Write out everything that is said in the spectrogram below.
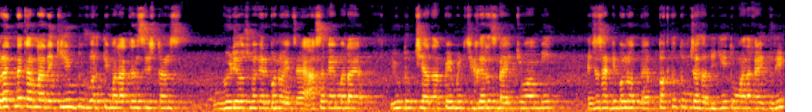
प्रयत्न करणार आहे की यूट्यूबवरती मला कन्सिस्टन्स व्हिडिओज वगैरे बनवायचं आहे. असं काही मला यूट्यूबची आता पेमेंटची गरज नाही. किंवा मी ह्याच्यासाठी बनवत नाही. फक्त तुमच्यासाठी की तुम्हाला काहीतरी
